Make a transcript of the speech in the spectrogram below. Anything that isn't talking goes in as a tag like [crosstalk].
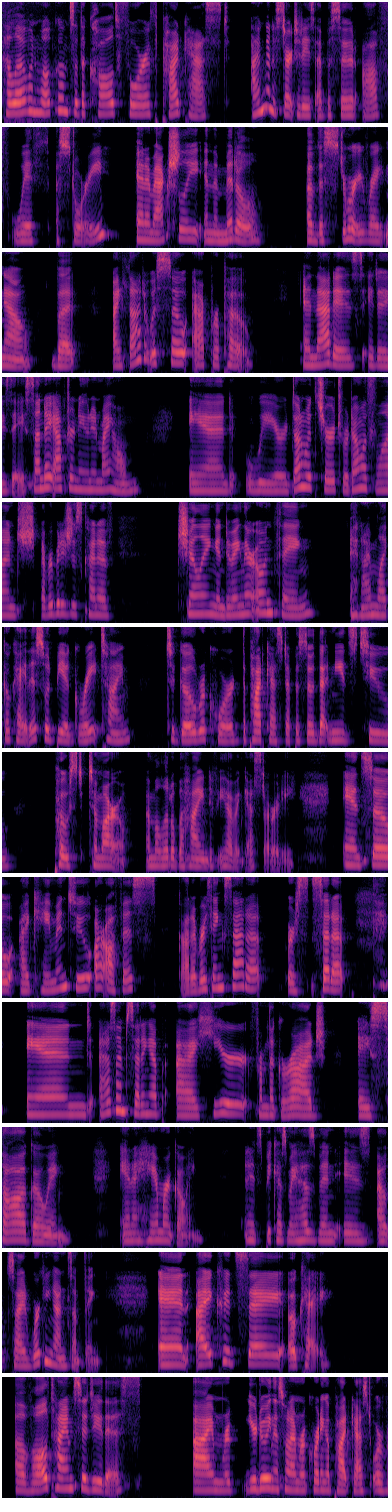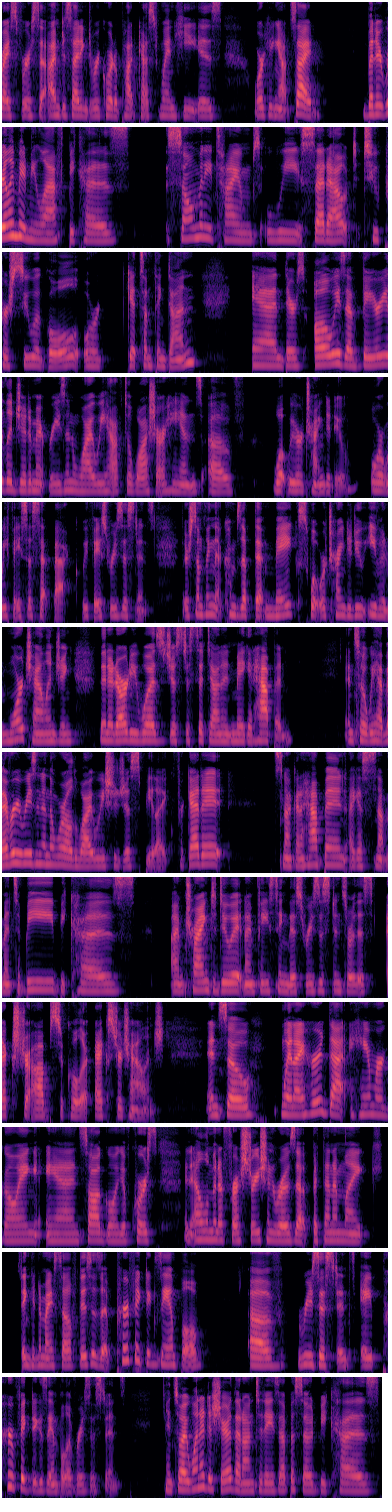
Hello, and welcome to the Called Forth podcast. I'm going to start today's episode off with a story, and I'm actually in the middle of the story right now, but I thought it was so apropos. And that is, it is a Sunday afternoon in my home, and we're done with church, we're done with lunch, everybody's just kind of chilling and doing their own thing. And I'm like, okay, this would be a great time to go record the podcast episode that needs to post tomorrow. I'm a little behind if you haven't guessed already. And so I came into our office, got everything set up or set up. And as I'm setting up, I hear from the garage a saw going and a hammer going. And it's because my husband is outside working on something. And I could say, okay, of all times to do this, I'm re- you're doing this when I'm recording a podcast or vice versa. I'm deciding to record a podcast when he is working outside. But it really made me laugh because so many times we set out to pursue a goal or get something done and there's always a very legitimate reason why we have to wash our hands of what we were trying to do or we face a setback, we face resistance. There's something that comes up that makes what we're trying to do even more challenging than it already was just to sit down and make it happen. And so we have every reason in the world why we should just be like, forget it. It's not going to happen. I guess it's not meant to be because I'm trying to do it and I'm facing this resistance or this extra obstacle or extra challenge. And so when I heard that hammer going and saw going, of course, an element of frustration rose up. But then I'm like, thinking to myself, this is a perfect example of resistance, a perfect example of resistance. And so I wanted to share that on today's episode because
